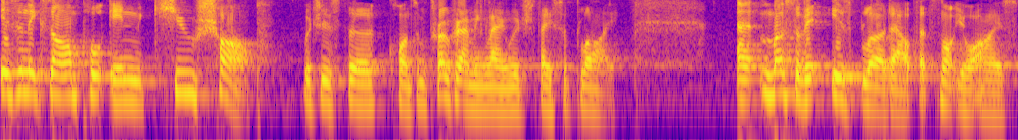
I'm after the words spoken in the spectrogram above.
is an example in Q Sharp, which is the quantum programming language they supply. And most of it is blurred out, that's not your eyes.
